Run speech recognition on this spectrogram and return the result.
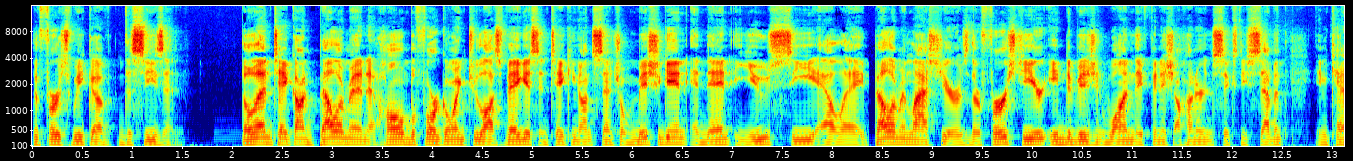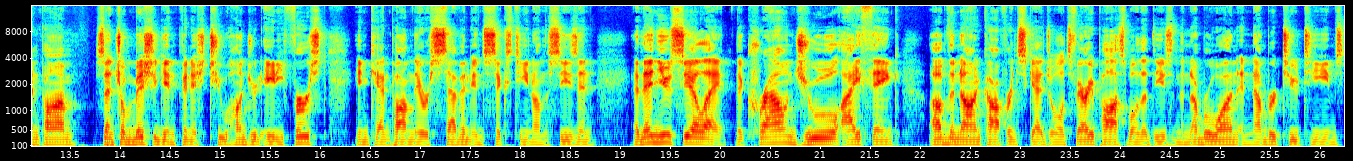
the first week of the season. They'll then take on Bellarmine at home before going to Las Vegas and taking on Central Michigan and then UCLA. Bellarmine last year is their first year in Division 1. They finished 167th in KenPom. Central Michigan finished 281st in KenPom. They were 7 and 16 on the season. And then UCLA, the crown jewel, I think, of the non conference schedule. It's very possible that these are the number one and number two teams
